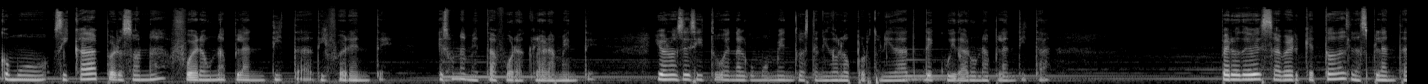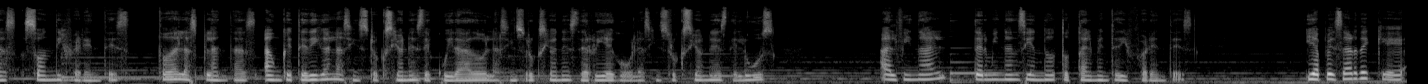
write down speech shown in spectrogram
como si cada persona fuera una plantita diferente. Es una metáfora claramente. Yo no sé si tú en algún momento has tenido la oportunidad de cuidar una plantita pero debes saber que todas las plantas son diferentes. Todas las plantas, aunque te digan las instrucciones de cuidado, las instrucciones de riego, las instrucciones de luz, al final terminan siendo totalmente diferentes. Y a pesar de que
